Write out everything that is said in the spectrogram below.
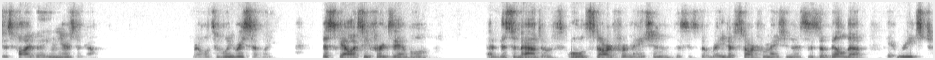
is 5 billion years ago, relatively recently. This galaxy, for example, had this amount of old star formation. This is the rate of star formation. This is the buildup. It reached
